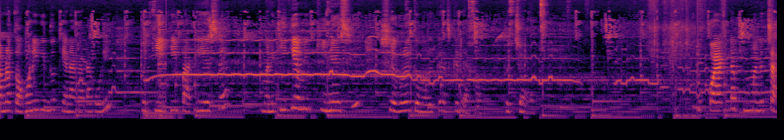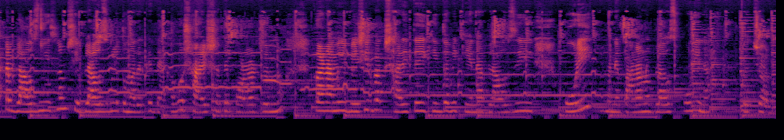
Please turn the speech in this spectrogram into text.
আমরা তখনই কিন্তু কেনাকাটা করি। তো কি কি পাঠিয়েছে মানে কি কি আমি কিনেছি, সেগুলোই তোমাদেরকে আজকে দেখাবো। তো চলো। কয়েকটা মানে চারটা ব্লাউজ নিয়েছিলাম, সেই ব্লাউজগুলো তোমাদেরকে দেখাবো শাড়ির সাথে পরার জন্য। কারণ আমি বেশিরভাগ শাড়িতেই কিন্তু আমি কেনা ব্লাউজই পরি মানে বানানো ব্লাউজ পরি না। তো চলো।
